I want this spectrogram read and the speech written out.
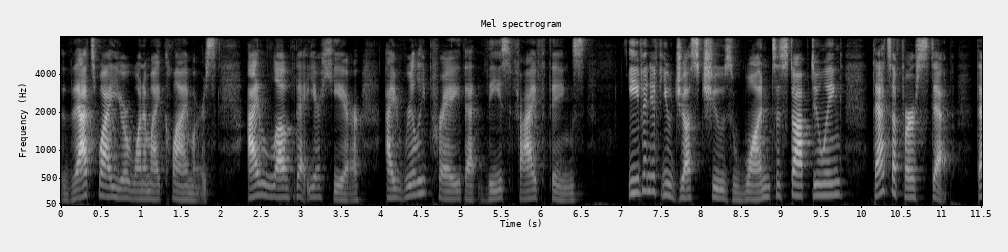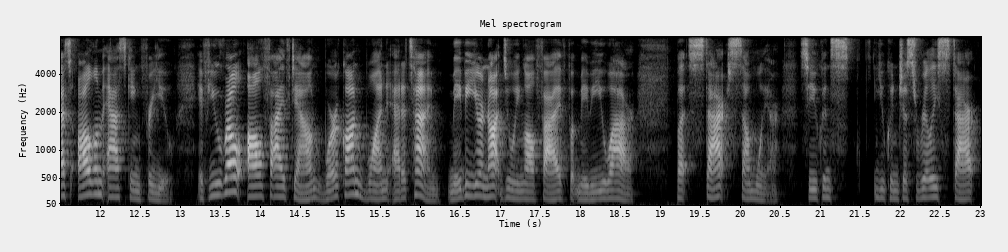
That's why you're one of my climbers. I love that you're here. I really pray that these five things, even if you just choose one to stop doing, that's a first step. That's all I'm asking for you. If you wrote all five down, work on one at a time. Maybe you're not doing all five, but maybe you are. But start somewhere so you can you can just really start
